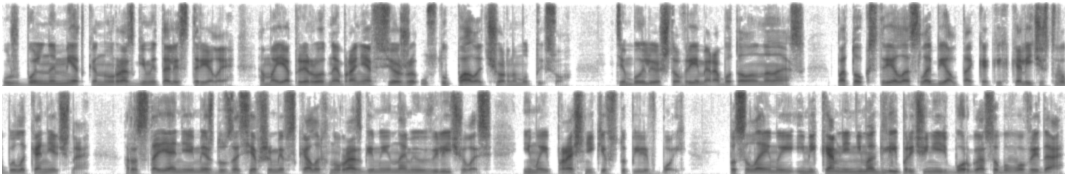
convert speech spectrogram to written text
Уж больно метко нуразги метали стрелы, а моя природная броня все же уступала черному тысу. Тем более, что время работало на нас. Поток стрел ослабел, так как их количество было конечно. Расстояние между засевшими в скалах нуразгами и нами увеличилось, и мои прачники вступили в бой. Посылаемые ими камни не могли причинить Боргу особого вреда,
